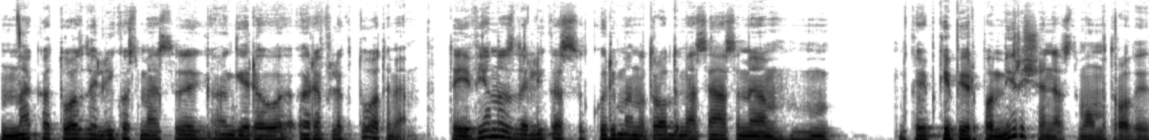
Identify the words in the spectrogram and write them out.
na, kad tuos dalykus mes geriau reflektuotume. Tai vienas dalykas, kurį, man atrodo, mes esame kaip, kaip ir pamiršę, nes man atrodo,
